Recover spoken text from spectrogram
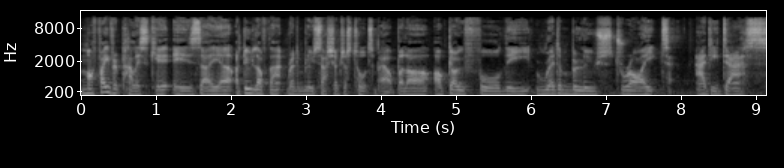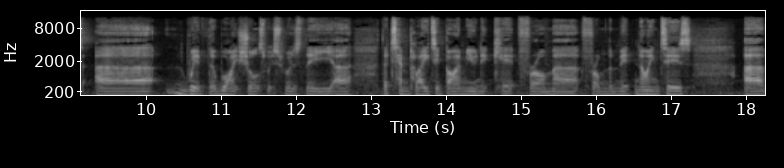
My favourite Palace kit is a. Uh, I do love that red and blue sash I've just talked about, but I'll, I'll go for the red and blue striped Adidas uh, with the white shorts, which was the uh, the templated Bayern Munich kit from uh, from the mid nineties. Uh,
